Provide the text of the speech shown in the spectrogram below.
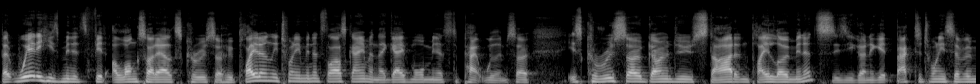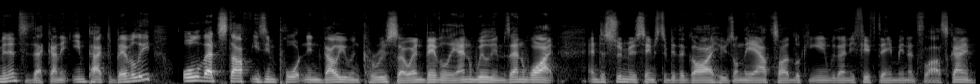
But where do his minutes fit alongside Alex Caruso, who played only 20 minutes last game and they gave more minutes to Pat Williams? So is Caruso going to start and play low minutes? Is he going to get back to 27 minutes? Is that going to impact Beverley? All that stuff is important in value in Caruso and Beverley and Williams and White. And Dosunmu seems to be the guy who's on the outside looking in with only 15 minutes last game.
